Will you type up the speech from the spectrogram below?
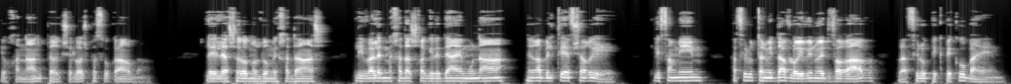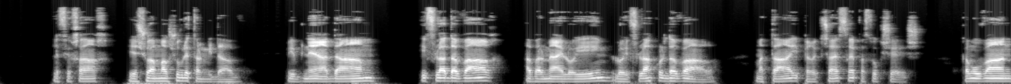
יוחנן, פרק 3, פסוק 4. לאלה אשר לא נולדו מחדש, להיוולד מחדש רק על ידי האמונה, נראה בלתי אפשרי. לפעמים, אפילו תלמידיו לא הבינו את דבריו, ואפילו פקפקו בהם. לפיכך, ישוע אמר שוב לתלמידיו, מבני האדם יפלא דבר, אבל מהאלוהים לא יפלא כל דבר. מתי, פרק 19, פסוק 6. כמובן,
